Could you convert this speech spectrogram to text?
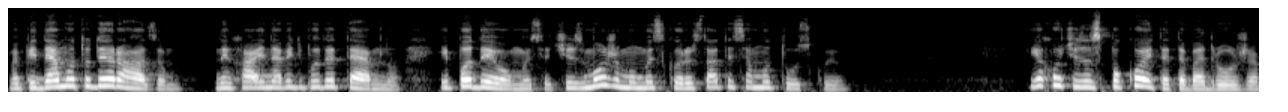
ми підемо туди разом, нехай навіть буде темно, і подивимося, чи зможемо ми скористатися мотузкою. Я хочу заспокоїти тебе, друже.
